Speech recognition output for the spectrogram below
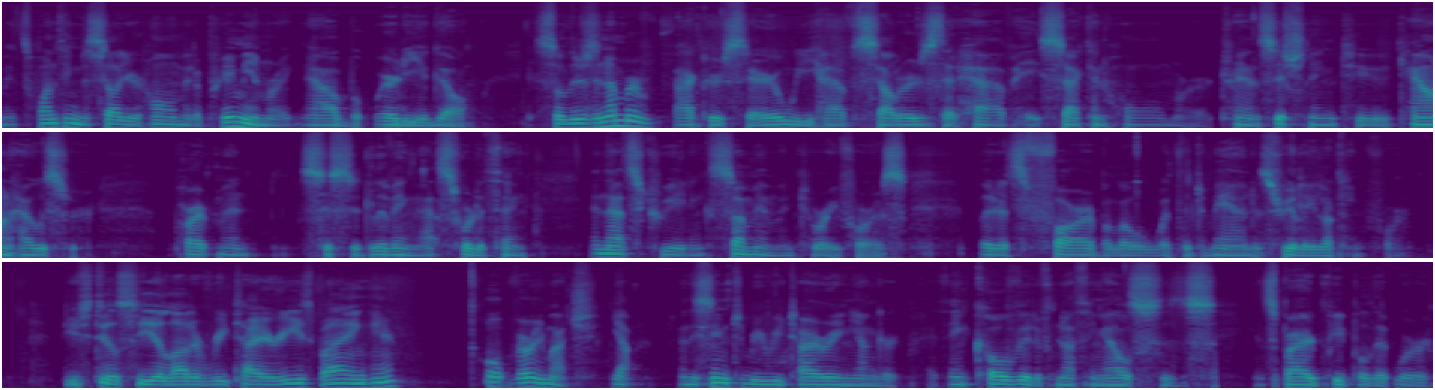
It's one thing to sell your home at a premium right now, but where do you go? So there's a number of factors there. We have sellers that have a second home or transitioning to townhouse or apartment, assisted living, that sort of thing. And that's creating some inventory for us, but it's far below what the demand is really looking for. Do you still see a lot of retirees buying here? Oh, very much. Yeah. And they seem to be retiring younger. I think COVID, if nothing else, has inspired people that were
